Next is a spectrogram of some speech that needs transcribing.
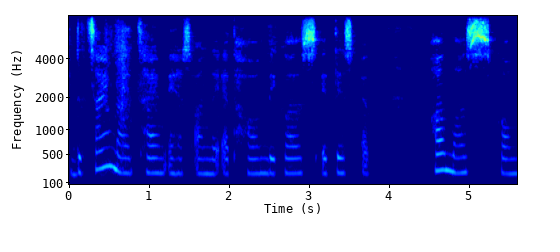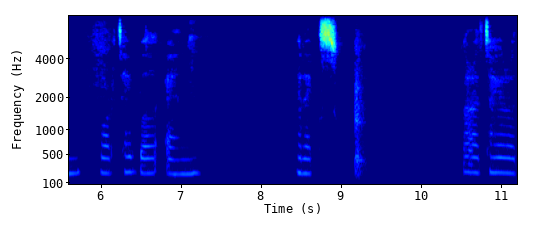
the time my time is only at home because it is at home most comfortable and relaxed. Tired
